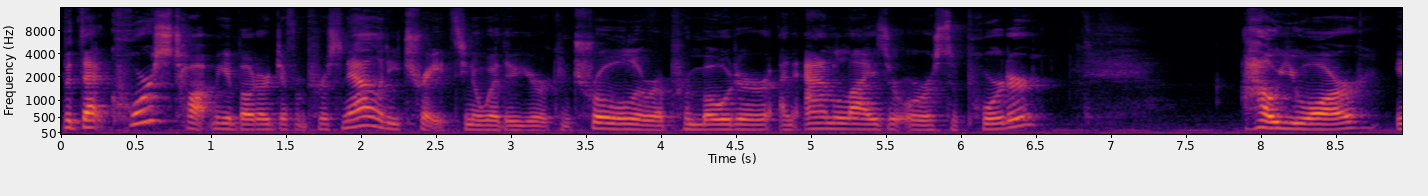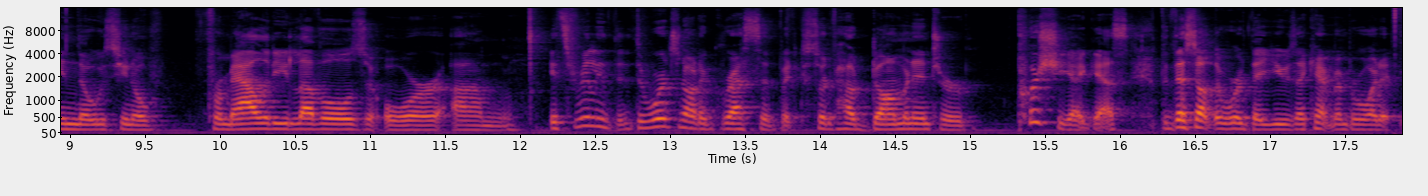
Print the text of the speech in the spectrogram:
But that course taught me about our different personality traits. You know, whether you're a controller, a promoter, an analyzer, or a supporter, how you are in those, you know, formality levels, or um, it's really the, the word's not aggressive, but sort of how dominant or pushy, I guess, but that's not the word they use. I can't remember what it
